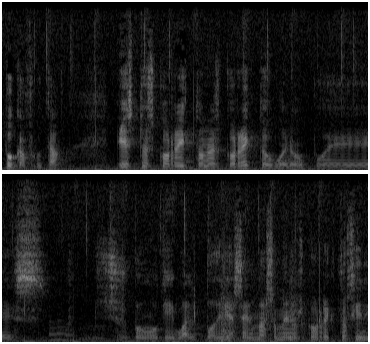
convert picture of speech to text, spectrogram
poca fruta. ¿Esto es correcto o no es correcto? Bueno, pues supongo que igual podría ser más o menos correcto si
